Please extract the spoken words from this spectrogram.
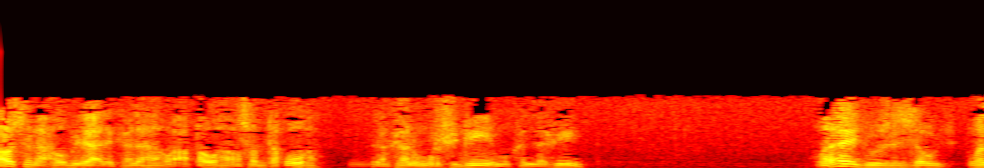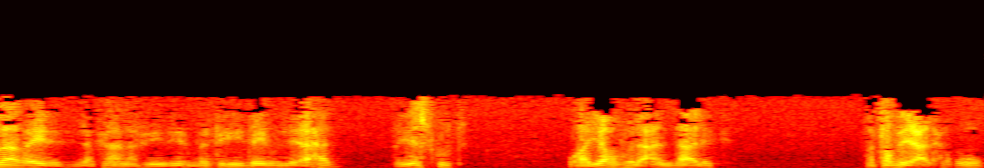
أو سمحوا بذلك لها وأعطوها وصدقوها إذا كانوا مرشدين مكلفين. ولا يجوز للزوج ولا غيره إذا كان في ذمته دين لأحد أن يسكت وأن يغفل عن ذلك. فتضيع الحقوق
